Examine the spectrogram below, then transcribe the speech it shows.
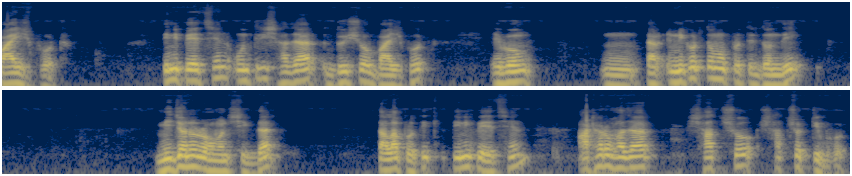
বাইশ ভোট। তিনি পেয়েছেন উনত্রিশ হাজার দুইশো বাইশ ভোট। এবং তার নিকটতম প্রতিদ্বন্দ্বী মিজানুর রহমান শিকদার, তালা প্রতীক। তিনি পেয়েছেন আঠারো হাজার সাতশো সাতষট্টি ভোট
